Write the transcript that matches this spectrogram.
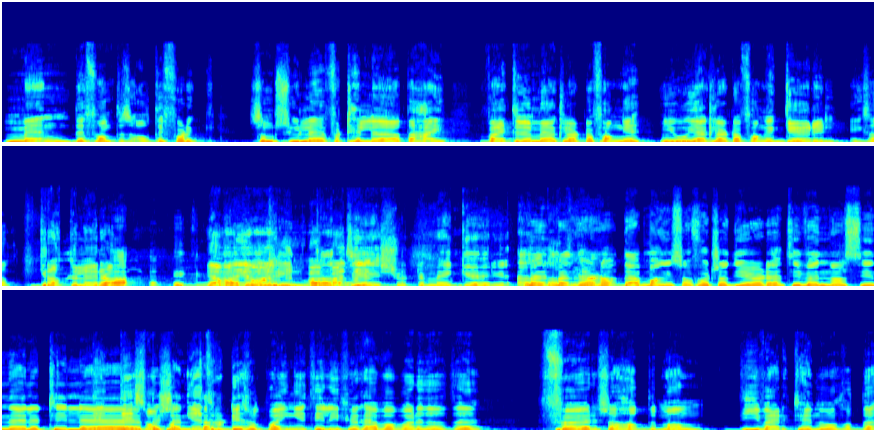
Men det fantes alltid folk som skulle fortelle deg at 'hei, veit du hvem jeg har klart å fange?' Jo, jeg har klart å fange Gøril. Ikke sant? Gratulerer, da. Ja, men, jo, printa T-skjorte med Gøril Men, men hør nå, det er mange som fortsatt gjør det, til vennene sine eller til det, eh, det som, jeg tror det som poenget til Ifjok her var bare det at det, før så hadde man de verktøyene man hadde,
